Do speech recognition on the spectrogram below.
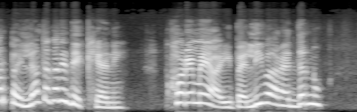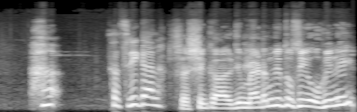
ਪਰ ਪਹਿਲਾਂ ਤਾਂ ਕਦੇ ਦੇਖਿਆ ਨਹੀਂ। ਖੋਰੇ ਮੈਂ ਆਈ ਪਹਿਲੀ ਵਾਰ ਇੱਧਰ ਨੂੰ। ਹਾਂ ਸਤਿ ਸ਼੍ਰੀ ਅਕਾਲ। ਸਤਿ ਸ਼੍ਰੀ ਅਕਾਲ ਜੀ। ਮੈਡਮ ਜੀ ਤੁਸੀਂ ਉਹੀ ਨਹੀਂ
